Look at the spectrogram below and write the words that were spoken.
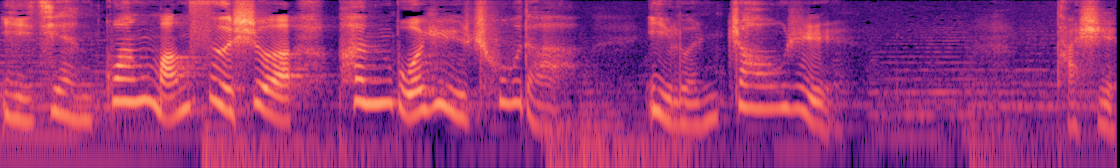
已见光芒四射、喷薄欲出的一轮朝日。他是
